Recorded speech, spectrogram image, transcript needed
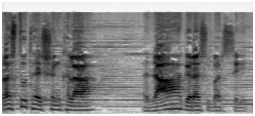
प्रस्तुत है श्रृंखला राग रस बरसे।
